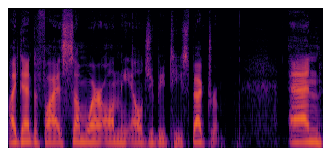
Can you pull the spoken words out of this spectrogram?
identify as somewhere on the LGBT spectrum. And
